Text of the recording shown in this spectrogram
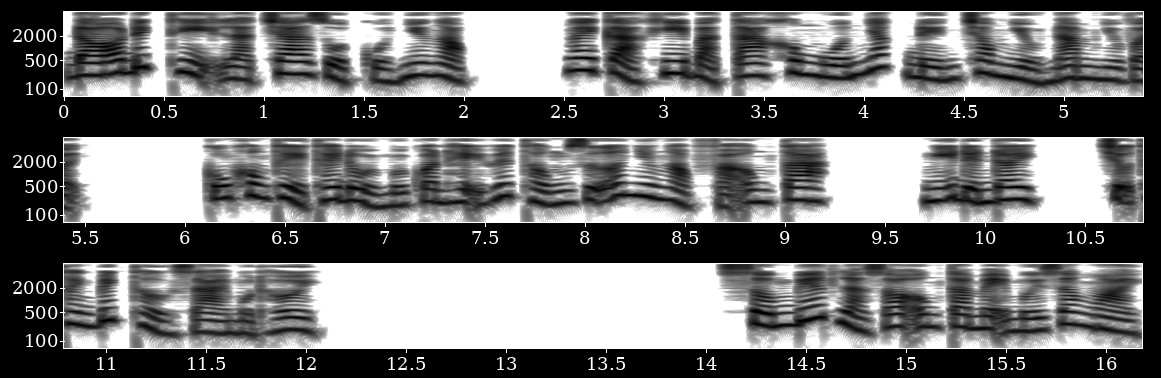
đó đích thị là cha ruột của Như Ngọc, ngay cả khi bà ta không muốn nhắc đến trong nhiều năm như vậy. Cũng không thể thay đổi mối quan hệ huyết thống giữa Như Ngọc và ông ta. Nghĩ đến đây, Triệu Thanh Bích thở dài một hơi. Sớm biết là do ông ta mẹ mới ra ngoài,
